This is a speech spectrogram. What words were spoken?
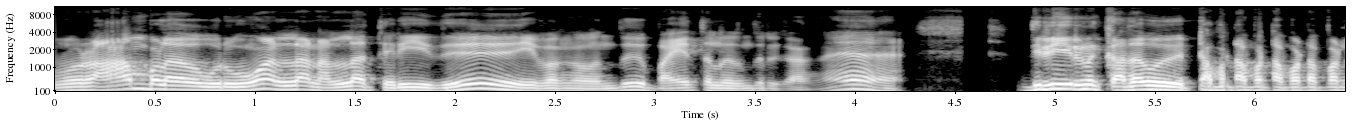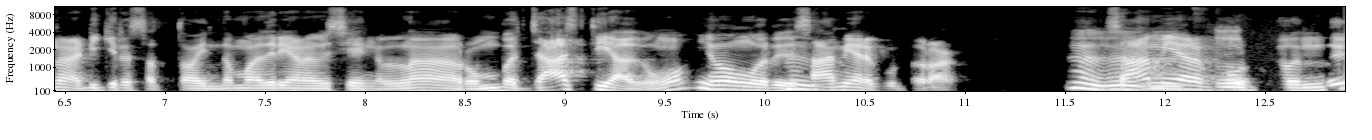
ஒரு ஆம்பளை உருவம் எல்லாம் நல்லா தெரியுது இவங்க வந்து பயத்துல இருந்திருக்காங்க. திடீர்னு கதவு டப்ப டப்ப டப்ப டப்பன்னு அடிக்கிற சத்தம் இந்த மாதிரியான விஷயங்கள்லாம் ரொம்ப ஜாஸ்தி ஆகும் இவங்க ஒரு. சாமியாரை கூப்பிட்டு வராங்க. சாமியாரை கூப்பிட்டு வந்து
